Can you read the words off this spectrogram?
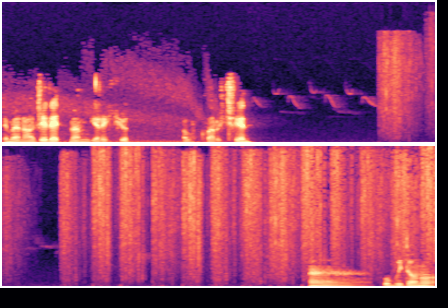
Hemen acele etmem gerekiyor tavuklar için. Ha, bu bidonu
